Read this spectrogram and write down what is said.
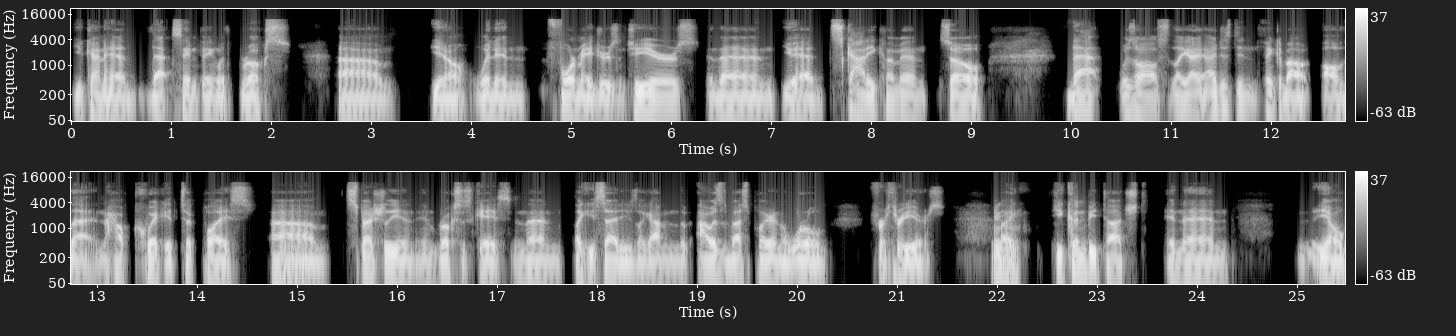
you kind of had that same thing with Brooks. Um, you know, winning four majors in two years, and then you had Scotty come in. So that was all like I, I just didn't think about all that and how quick it took place. Um, especially in, in Brooks's case. And then, like he said, he's like, I'm the, I was the best player in the world for three years. Mm-hmm. Like he couldn't be touched. And then, you know,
